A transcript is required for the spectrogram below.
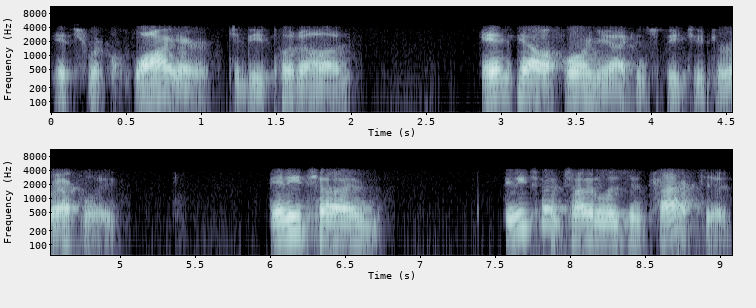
it's required to be put on in California I can speak to directly. Anytime anytime title is impacted,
